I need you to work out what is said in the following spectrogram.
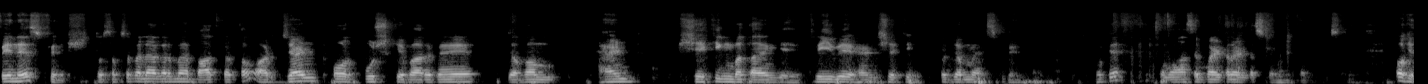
finish finish तो सबसे पहले अगर मैं बात करता हूँ अर्जेंट और पुश के बारे में, जब हम हैंड शेकिंग बताएँगे थ्री वे हैंड शेकिंग तो जब मैं एक्सप्लेन करूँगा ओके तो वहाँ से बेटर अंडरस्टैंडिंग ओके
